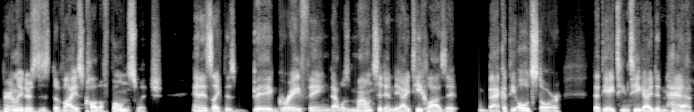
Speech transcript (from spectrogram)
Apparently, there's this device called a phone switch, and it's like mm. this big gray thing that was mounted in the IT closet back at the old store that the AT&T guy didn't have.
